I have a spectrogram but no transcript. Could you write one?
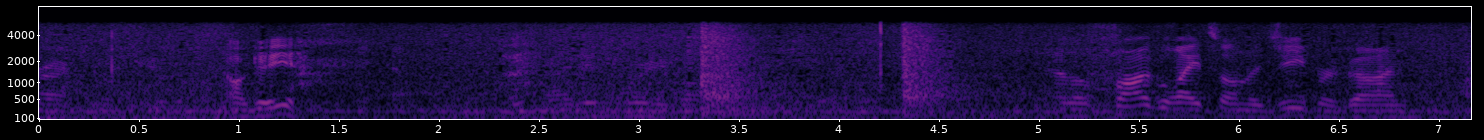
Oh, do you? I didn't worry about it. Now, the fog lights on the Jeep are gone.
